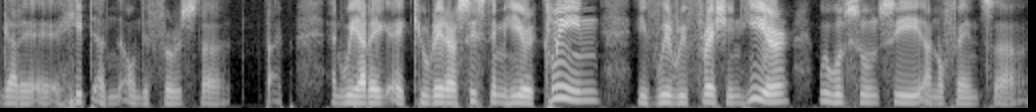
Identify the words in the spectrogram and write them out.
got a, a hit on, on, the first uh, type. And we had a, a QRadar system here clean. If we refresh in here we will soon see an offense uh,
